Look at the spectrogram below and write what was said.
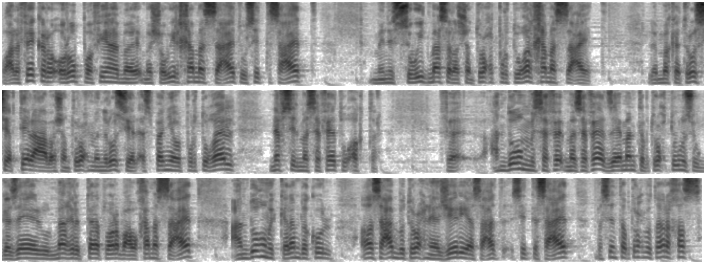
وعلى فكرة أوروبا فيها مشاوير خمس ساعات وست ساعات من السويد مثلا عشان تروح البرتغال خمس ساعات. لما كانت روسيا بتلعب عشان تروح من روسيا لإسبانيا والبرتغال نفس المسافات وأكتر. فعندهم مسافات زي ما أنت بتروح تونس والجزائر والمغرب ثلاث وأربع وخمس ساعات عندهم الكلام ده كله. آه ساعات بتروح نيجيريا ساعات ست ساعات بس أنت بتروح بطيارة خاصة.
